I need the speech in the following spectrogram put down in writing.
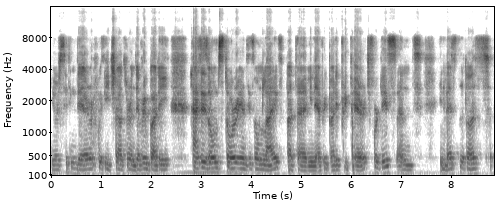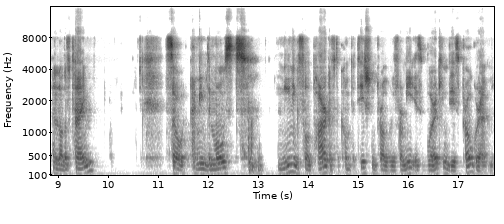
you're sitting there with each other, and everybody has his own story and his own life. But uh, I mean, everybody prepared for this and invested lot, a lot of time. So, I mean, the most meaningful part of the competition probably for me is working this program.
